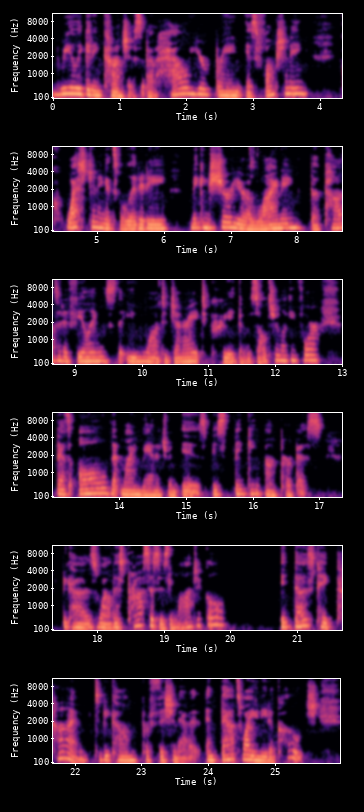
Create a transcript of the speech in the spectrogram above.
Really getting conscious about how your brain is functioning, questioning its validity, making sure you're aligning the positive feelings that you want to generate to create the results you're looking for. That's all that mind management is, is thinking on purpose. Because while this process is logical, it does take time to become proficient at it. And that's why you need a coach.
